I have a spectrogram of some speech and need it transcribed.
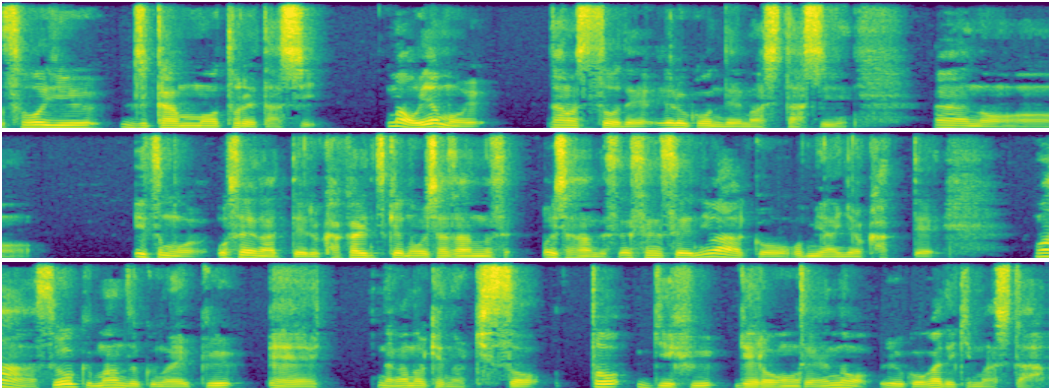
う、そういう時間も取れたし、まあ親も楽しそうで喜んでましたし、あの、いつもお世話になっているかかりつけのお医者さんの、お医者さんですね、先生には、こう、お土産を買って、まあ、すごく満足のいく、えー、長野県の木曽と岐阜、下呂温泉の旅行ができました。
